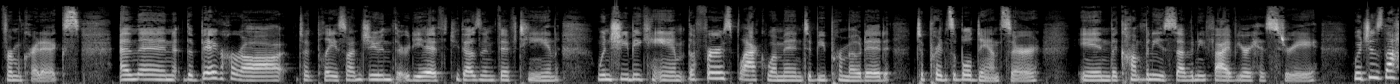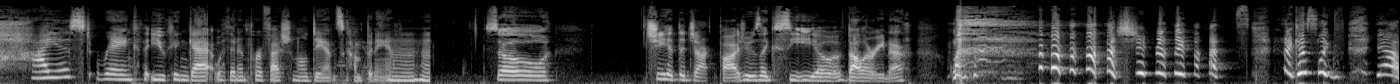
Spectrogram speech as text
from critics. And then the big hurrah took place on June 30th, 2015, when she became the first black woman to be promoted to principal dancer in the company's 75 year history, which is the highest rank that you can get within a professional dance company. Mm-hmm. So she hit the jackpot. She was like CEO of Ballerina. she really was. I guess, like, yeah,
